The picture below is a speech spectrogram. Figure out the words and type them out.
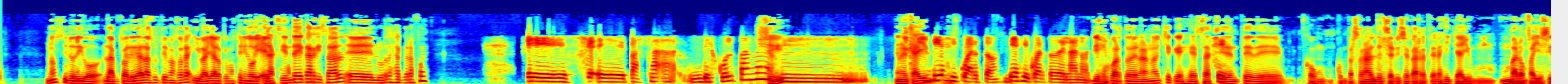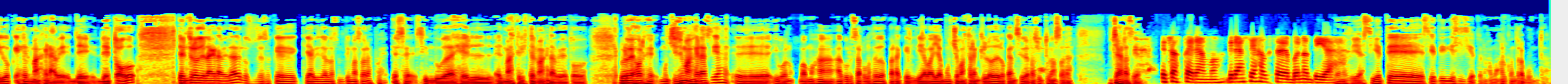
¿no? Sino digo la actualidad de las últimas horas y vaya lo que hemos tenido hoy. El accidente de Carrizal, eh, Lourdes, ¿a qué hora fue? Eh, eh, pasa, discúlpame, Sí. mm, En el que hay diez y cuarto, diez y cuarto de la noche. diez y cuarto de la noche, que es ese accidente de con, con personal del servicio de carreteras y que hay un, un varón fallecido, que es el más grave de, de todo. Dentro de la gravedad de los sucesos que, que ha habido en las últimas horas, pues ese sin duda es el, el más triste, el más grave de todo. Lourdes Jorge, muchísimas gracias eh, y bueno, vamos a, a cruzar los dedos para que el día vaya mucho más tranquilo de lo que han sido las últimas horas. Muchas gracias. Eso esperamos. Gracias a ustedes. Buenos días. Buenos días. 7, siete y 17, nos vamos al contrapunto.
